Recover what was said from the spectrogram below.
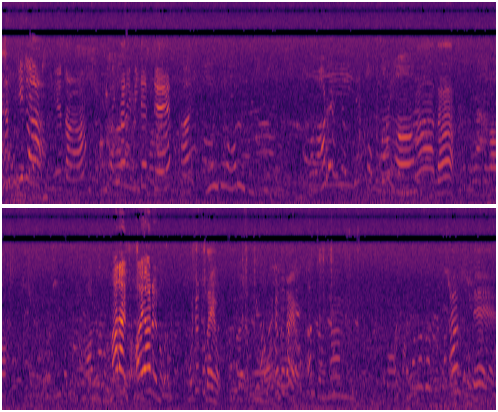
足が見えたしっかり見てってはい本当はあるんあるんあーだ。まだいっぱいあるのもうちょっとだよ。もうちょっとだよ。あと何なんで。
